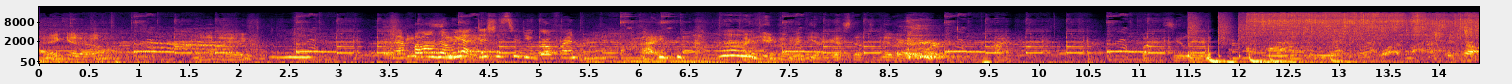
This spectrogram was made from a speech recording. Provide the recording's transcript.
Hey, kiddo. Hi. Have fun with him. We got dishes to do, girlfriend. Hi. I can't go with you. I got stuff to do. I got work. Hi. Bye. See you later. Good girl.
